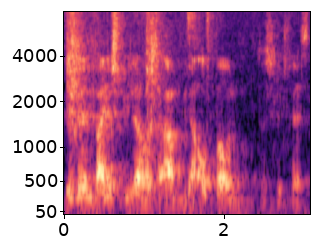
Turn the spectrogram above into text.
Wir werden beide Spiele heute Abend wieder aufbauen, das steht fest.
